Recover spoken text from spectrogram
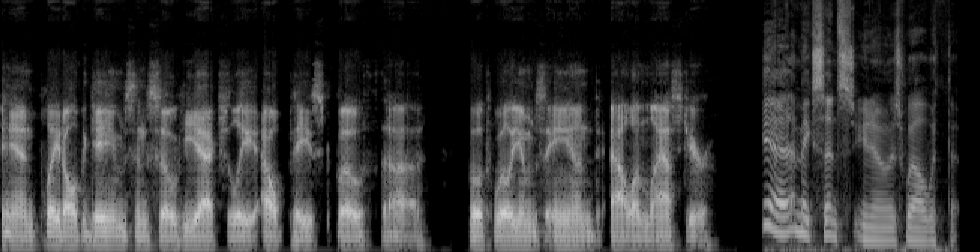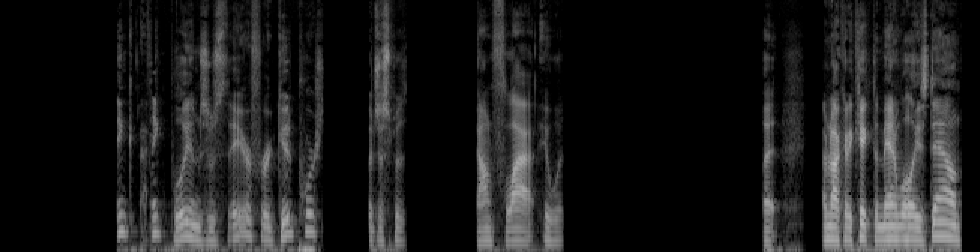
and played all the games, and so he actually outpaced both uh, both Williams and Allen last year. Yeah, that makes sense. You know, as well with the. I think I think Williams was there for a good portion, but just was down flat. It was, but I'm not going to kick the man while he's down.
